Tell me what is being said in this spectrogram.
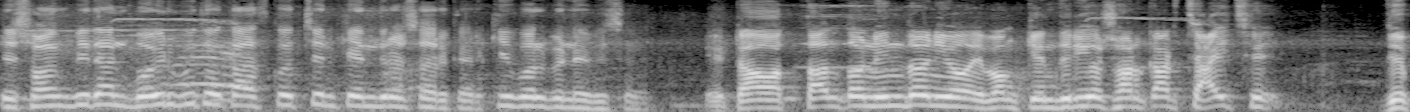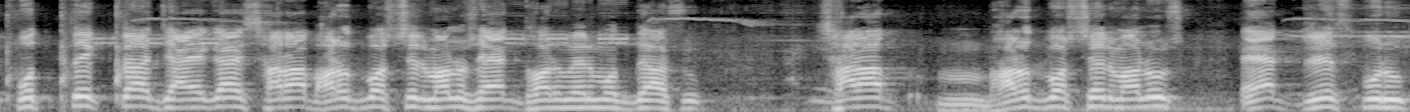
যে সংবিধান বহির্ভূত কাজ করছেন কেন্দ্রীয় সরকার, কি বলবেন এ বিষয়ে? এটা অত্যন্ত নিন্দনীয় এবং কেন্দ্রীয় সরকার চাইছে যে প্রত্যেকটা জায়গায় সারা ভারতবর্ষের মানুষ এক ধর্মের মধ্যে আসুক। সারা ভারতবর্ষের মানুষ এক ড্রেস পরুক,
